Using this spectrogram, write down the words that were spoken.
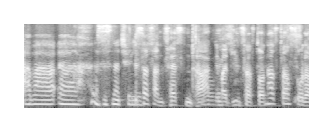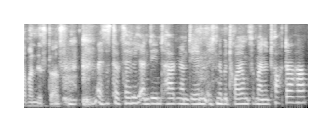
Aber äh, es ist natürlich. Ist das an festen Tagen, traurig. immer Dienstags, Donnerstags oder wann ist das? Es ist tatsächlich an den Tagen, an denen ich eine Betreuung für meine Tochter habe.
